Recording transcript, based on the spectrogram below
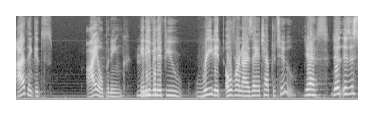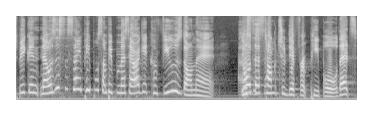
I think it's eye opening. Mhm. And even if you read it over in Isaiah chapter 2. Yes. Does, is it speaking now? Is this the same people? Some people may say, "I get confused on that." Oh, It's that's talking to different people. That's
